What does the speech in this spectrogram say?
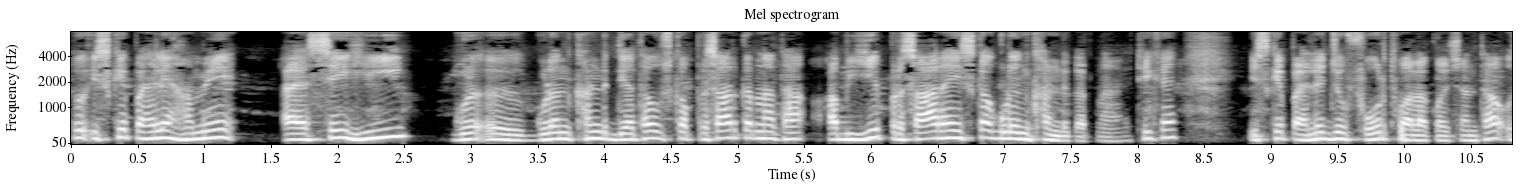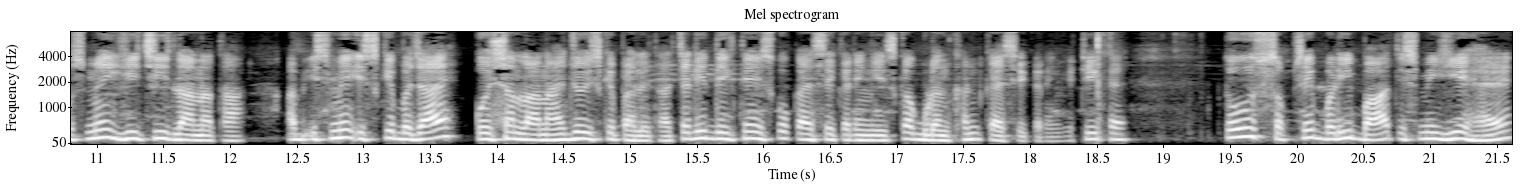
तो इसके पहले हमें ऐसे ही गुणनखंड दिया था, उसका प्रसार करना था। अब ये प्रसार है, इसका गुणनखंड करना है, ठीक है? इसके पहले जो फोर्थ वाला क्वेश्चन था, उसमें ये चीज़ लाना था। अब इसमें इसके बजाय क्वेश्चन लाना है, जो इसके पहले था। चलिए देखते हैं इसको कैसे करेंगे, इसका गुणनखंड कैसे करेंगे, ठीक है? तो सबसे बड़ी बात इसमें यह है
